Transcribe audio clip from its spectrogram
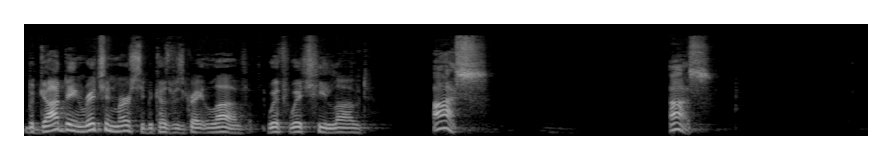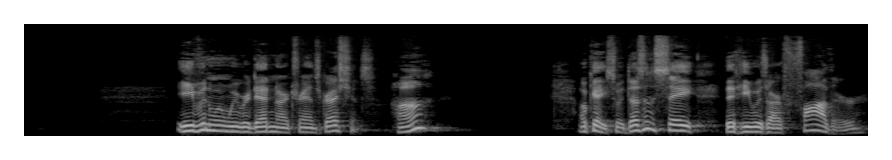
But God, being rich in mercy because of his great love with which he loved us. Us. Even when we were dead in our transgressions. Huh? Okay, so it doesn't say that he was our father.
